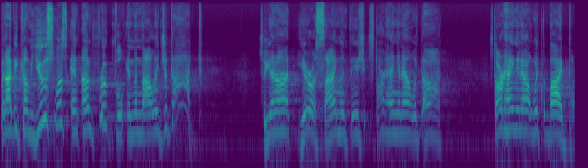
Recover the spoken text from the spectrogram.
But I become useless and unfruitful in the knowledge of God. So you know what? Your assignment is start hanging out with God. Start hanging out with the Bible.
